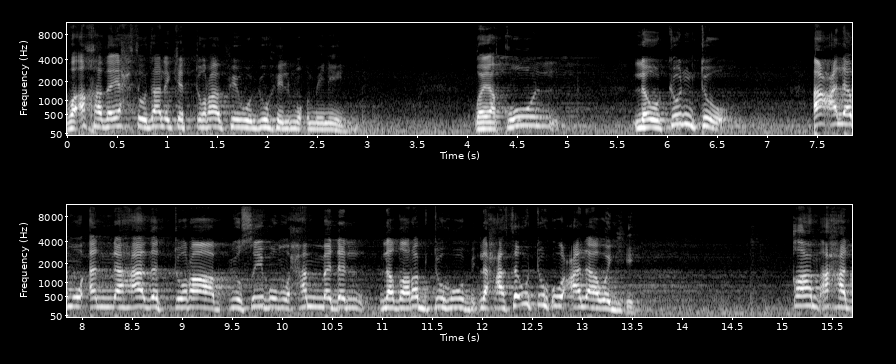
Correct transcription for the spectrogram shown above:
وأخذ يحثو ذلك التراب في وجوه المؤمنين. ويقول لو كنت أعلم أن هذا التراب يصيب محمدا لضربته لحثوته على وجهه. قام أحد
